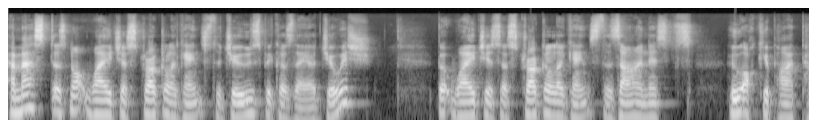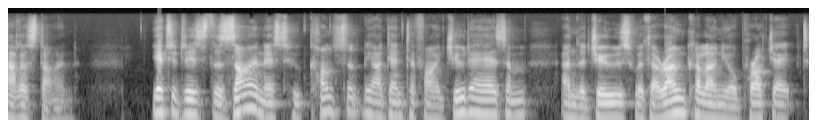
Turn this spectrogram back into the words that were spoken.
Hamas does not wage a struggle against the Jews because they are Jewish, but wages a struggle against the Zionists who occupy Palestine. Yet it is the Zionists who constantly identify Judaism and the Jews with their own colonial project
